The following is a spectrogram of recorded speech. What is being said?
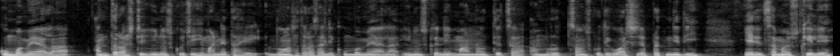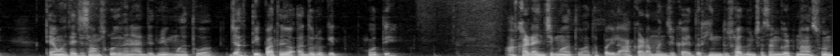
कुंभमेळ्याला आंतरराष्ट्रीय युनेस्कोची ही मान्यता आहे. दोन हजार सतरा साली कुंभमेळ्याला युनेस्कोने मानवतेचा अमृत सांस्कृतिक वारशाच्या प्रतिनिधी यादीत समावेश केले. त्यामुळे त्याचे सांस्कृतिक आणि आध्यात्मिक महत्त्व जागतिक पातळीवर अधोरेखित होते. आखाड्यांचे महत्त्व. आता पहिलं आखाडा म्हणजे काय? तर हिंदू साधूंच्या संघटना असून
